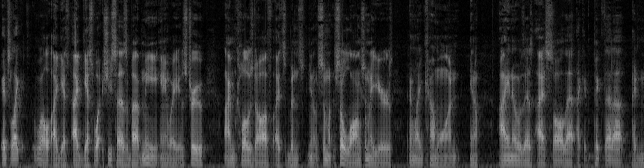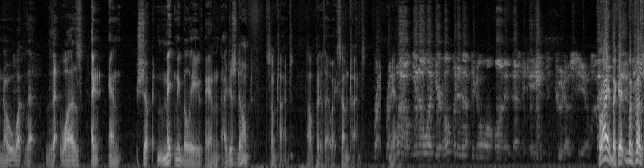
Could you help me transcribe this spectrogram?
it's like, well, I guess, I guess what she says about me anyway is true. I'm closed off. It's been, you know, so much, so long, so many years. I'm like, come on, you know, I know this. I saw that. I can pick that up. I know what that that was, and and show, make me believe, and I just don't sometimes. I'll put it that way. Sometimes. Right, right. Yeah. Well, you know what? You're open enough to go on investigations, and kudos to you. right, because because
